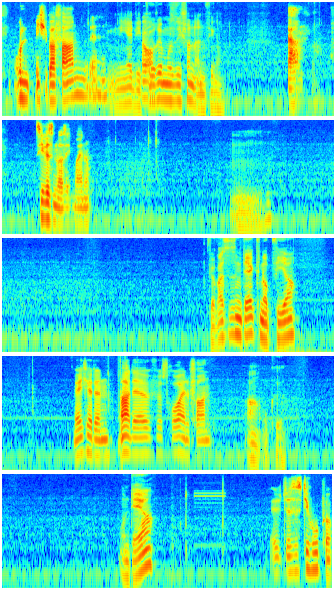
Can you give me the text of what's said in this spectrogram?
und mich überfahren. Äh, Nee, die Ja. Türe muss ich schon anfingern. ja. Sie wissen, was ich meine. Mhm. Für was ist denn der Knopf hier? Welcher denn? Ah, der fürs Rohr einfahren. Ah, okay. Und der? Äh, Das ist die Hupe.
